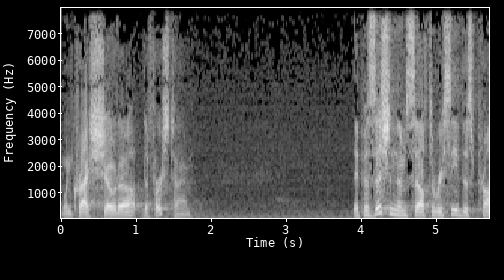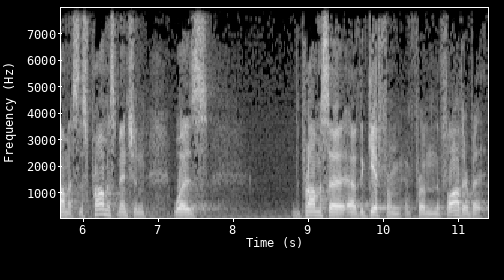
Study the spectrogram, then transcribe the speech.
When Christ showed up the first time. They positioned themselves to receive this promise. This promise mentioned was the promise of the gift from, from the Father, but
